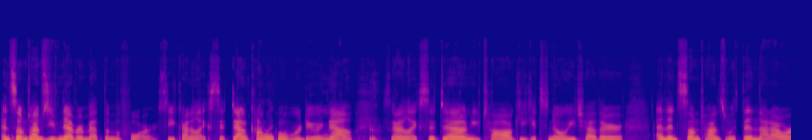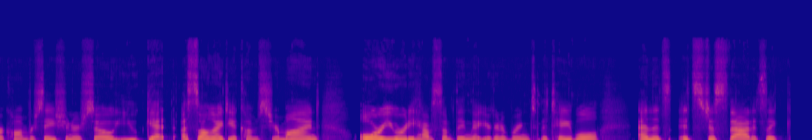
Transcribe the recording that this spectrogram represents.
And sometimes you've never met them before, so you kind of like sit down, kind of like what we're doing now. It's kind of like sit down, you talk, you get to know each other, and then sometimes within that hour conversation or so, you get a song idea comes to your mind, or you already have something that you're going to bring to the table and it's it's just that it's like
